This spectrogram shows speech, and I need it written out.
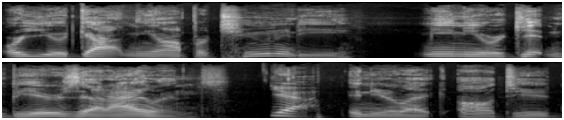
or you had gotten the opportunity. Me and you were getting beers at Islands, yeah. and you're like, oh dude,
